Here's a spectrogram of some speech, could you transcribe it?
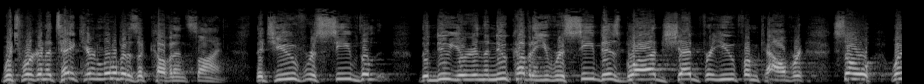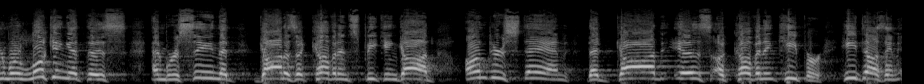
which we're going to take here in a little bit is a covenant sign. That you've received the, the new, you're in the new covenant. You've received his blood shed for you from Calvary. So when we're looking at this and we're seeing that God is a covenant speaking God, understand that God is a covenant keeper. He doesn't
